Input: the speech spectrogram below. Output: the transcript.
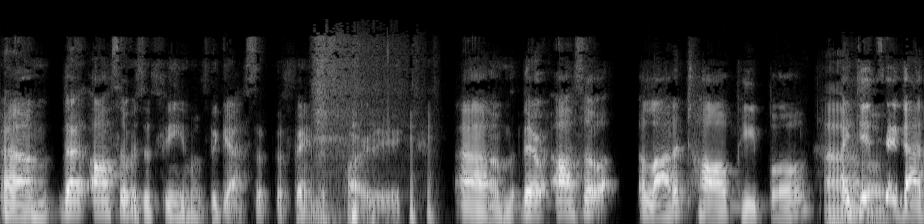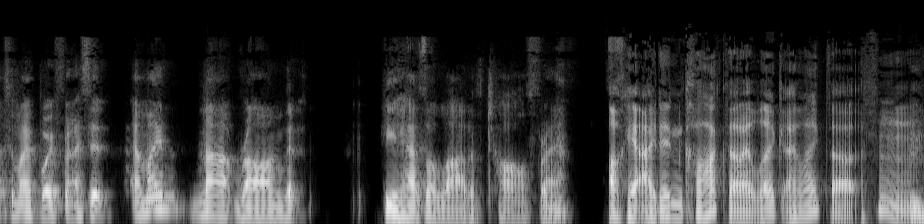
Um, that also is a theme of the guests at the famous party. um, there are also a lot of tall people. I Oh. did say that to my boyfriend. I said, "Am I not wrong that he has a lot of tall friends?" Okay, I didn't clock that. I like I like that. Hmm.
